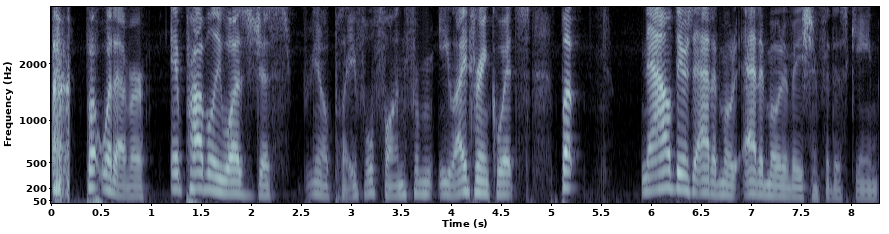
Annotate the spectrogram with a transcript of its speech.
but whatever. It probably was just you know playful fun from Eli Drinkwitz, but now there's added, mo- added motivation for this game.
